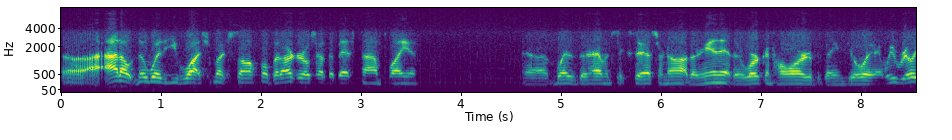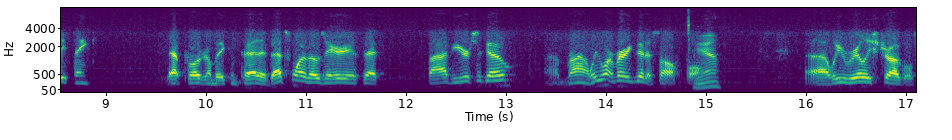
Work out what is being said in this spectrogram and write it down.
Uh, I don't know whether you've watched much softball, but our girls have the best time playing. Uh, whether they're having success or not, they're in it. They're working hard, but they enjoy it. And we really think – that program will be competitive. That's one of those areas that five years ago, uh, Brian, we weren't very good at softball. Yeah. Uh, we really struggled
